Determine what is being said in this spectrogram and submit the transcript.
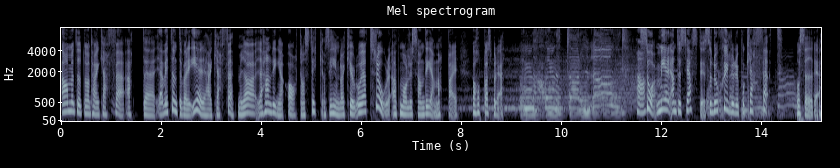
Ja, men typ när man tar en kaffe. Att, eh, jag vet inte vad det är i det här kaffet, men jag, jag hann ringa 18 stycken. Så himla kul. Och jag tror att Molly Sandén nappar. Jag hoppas på det. Ja. Så, mer entusiastiskt. Så då skyller du på kaffet och säger det.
